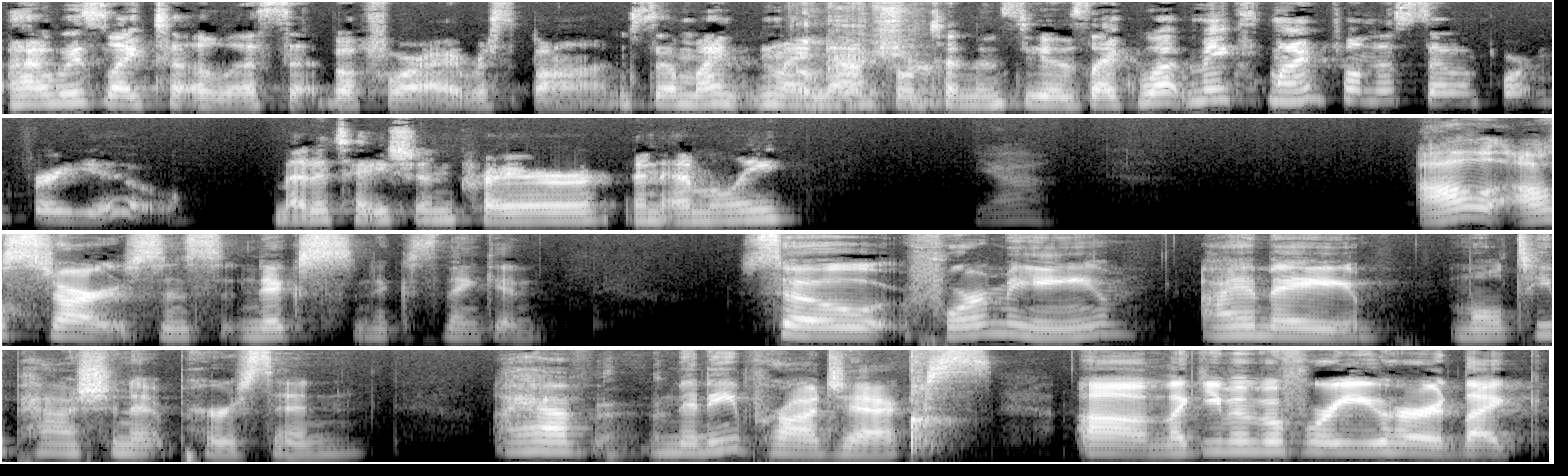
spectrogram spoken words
I always like to elicit before I respond. So my, my okay, natural sure. tendency is like, what makes mindfulness so important for you? Meditation, prayer, and Emily? I'll I'll start since Nick's Nick's thinking. So for me, I am a multi-passionate person. I have many projects. Um, like even before you heard, like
